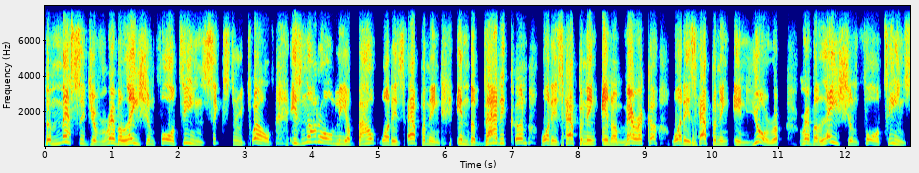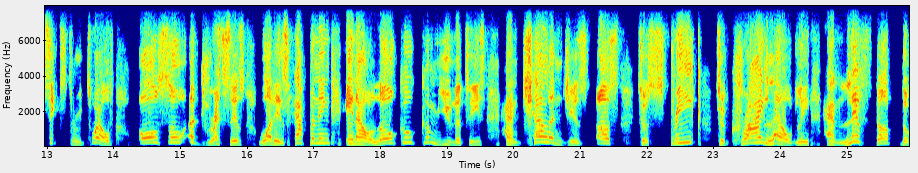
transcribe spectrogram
The message of Revelation 14, 6 through 12 is not only about what is happening in the Vatican, what is happening in America, what is happening in Europe. Revelation 14, 6 through 12 also addresses what is happening in our local communities and challenges us to speak, to cry loudly, and lift up the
